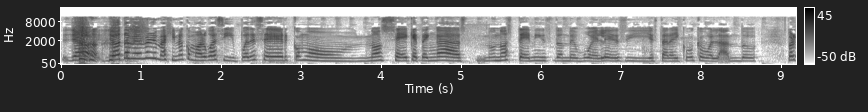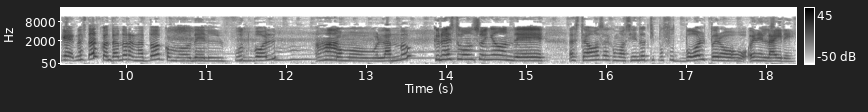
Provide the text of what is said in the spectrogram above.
Yo, yo también me lo imagino como algo así. Puede ser como, no sé, que tengas unos tenis donde vueles y estar ahí como que volando. Porque nos estabas contando, Renato, como del fútbol, como volando. Que una vez tuve un sueño donde estábamos como haciendo tipo fútbol, pero en el aire.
